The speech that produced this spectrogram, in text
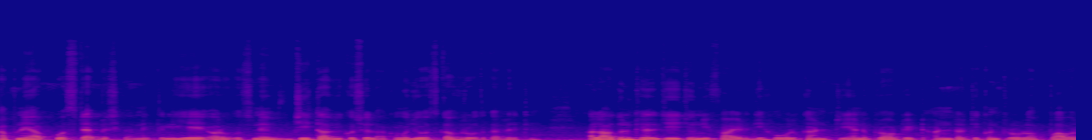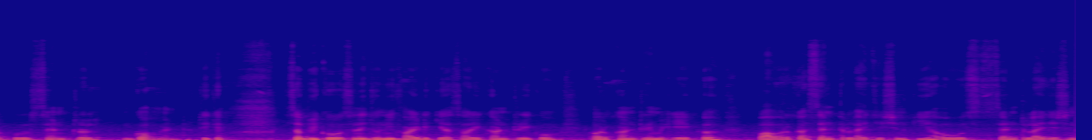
अपने आप को इस्टेब्लिश करने के लिए और उसने जीता भी कुछ इलाकों को जो उसका विरोध कर रहे थे। Alauddin Khilji unified the whole country and brought it under the control of powerful central government ठीक है? सभी को उसने यूनिफाइड किया, सारी कंट्री को और कंट्री में एक पावर का सेंट्रलाइजेशन किया और उस सेंट्रलाइजेशन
